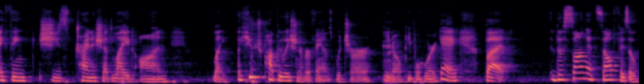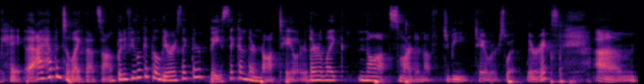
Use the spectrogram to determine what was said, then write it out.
I think she's trying to shed light on like a huge population of her fans which are you know people who are gay but the song itself is okay. I happen to like that song but if you look at the lyrics like they're basic and they're not taylor. They're like not smart enough to be taylor swift lyrics. Um,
